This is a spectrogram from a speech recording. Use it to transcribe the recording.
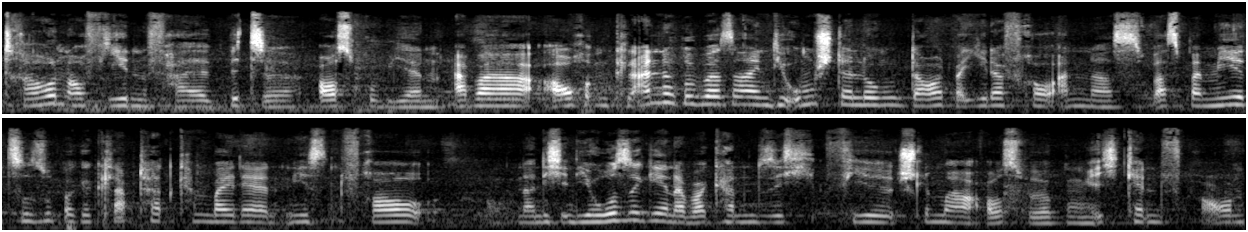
Trauen auf jeden Fall, bitte ausprobieren. Aber auch im Kleinen darüber sein, die Umstellung dauert bei jeder Frau anders. Was bei mir jetzt so super geklappt hat, kann bei der nächsten Frau na, nicht in die Hose gehen, aber kann sich viel schlimmer auswirken. Ich kenne Frauen,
